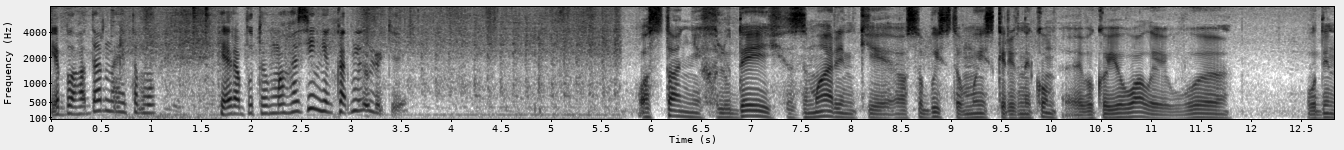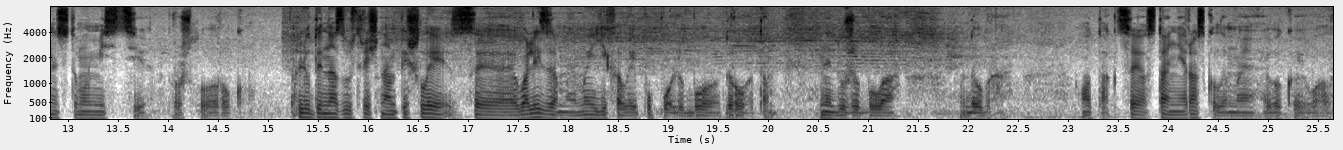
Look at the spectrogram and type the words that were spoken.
Я благодарна этому. Я работаю в магазине, кормлю людей. Останніх людей з Мар'їнки особисто ми з керівником евакуювали в 11 місяці прошлого року. Люди назустріч нам пішли з е, валізами. Ми їхали по полю, бо дорога там не дуже була добра. Отак, це останній раз, коли ми евакуювали.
